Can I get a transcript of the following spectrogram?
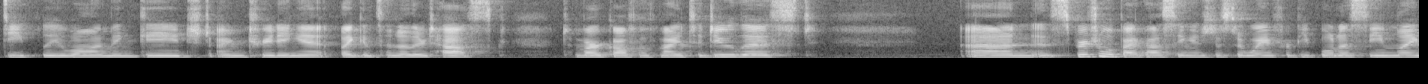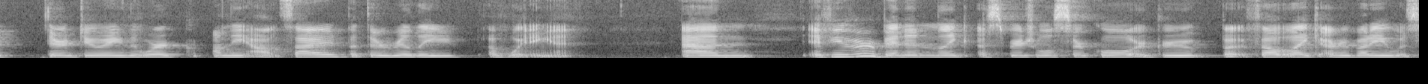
deeply while I'm engaged. I'm treating it like it's another task to mark off of my to do list. And spiritual bypassing is just a way for people to seem like they're doing the work on the outside, but they're really avoiding it. And if you've ever been in like a spiritual circle or group but felt like everybody was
